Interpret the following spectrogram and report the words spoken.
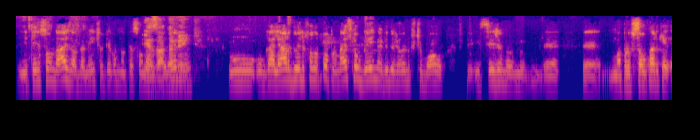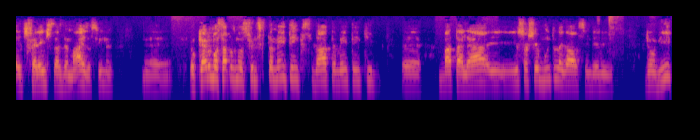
E tem sondagens, obviamente, não tem como não ter sondagens. Exatamente. Ele, né? o, o Galhardo, ele falou, pô, por mais que eu ganhe minha vida jogando futebol e seja no, no, é, é, uma profissão, claro que é, é, diferente das demais, assim, né? É, eu quero mostrar para os meus filhos que também tem que estudar, também tem que é, batalhar, e, e, isso eu achei muito legal, assim, dele de ouvir.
